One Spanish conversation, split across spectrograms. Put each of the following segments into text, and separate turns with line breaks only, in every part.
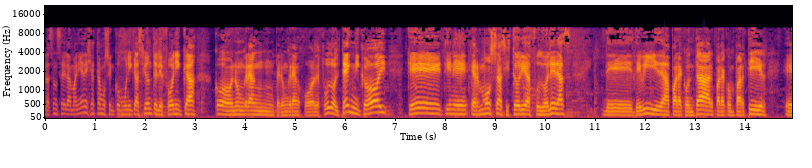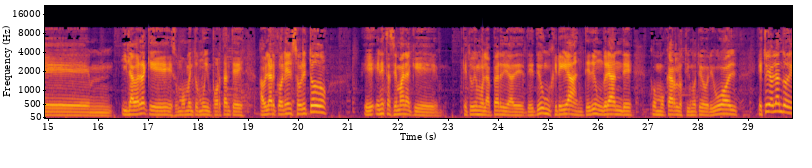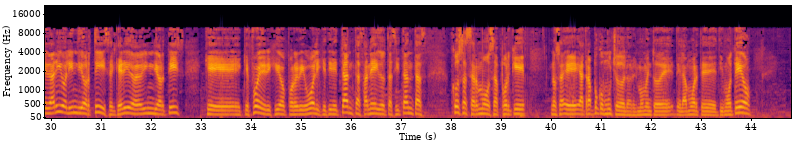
las 11 de la mañana y ya estamos en comunicación telefónica con un gran, pero un gran jugador de fútbol, técnico hoy, que tiene hermosas historias futboleras de, de vida para contar, para compartir. eh, y la verdad que es un momento muy importante hablar con él, sobre todo eh, en esta semana que, que tuvimos la pérdida de, de- un gigante, de un grande como Carlos Timoteo Gribol. Estoy hablando de Darío el Indio Ortiz, el querido Indio Ortiz, que, que fue dirigido por Gribol y que tiene tantas anécdotas y tantas cosas hermosas, porque nos eh, atrapó con mucho dolor el momento de, la muerte de Timoteo,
